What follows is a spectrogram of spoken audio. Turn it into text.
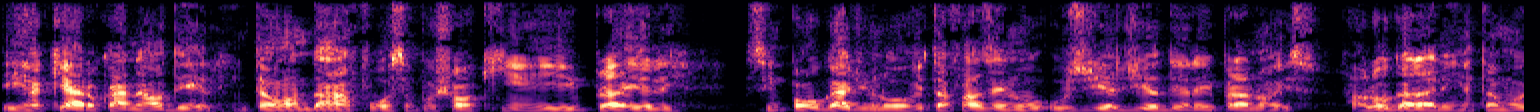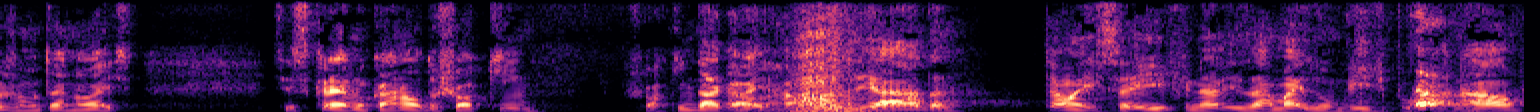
E hackearam o canal dele. Então vamos dar uma força pro Choquinho aí, pra ele se empolgar de novo e tá fazendo os dia a dia dele aí pra nós. Falou, galerinha? Tamo junto, é nóis. Se inscreve no canal do Choquinho. Choquinho da Gaia. Rapaziada, então é isso aí. Finalizar mais um vídeo pro canal.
